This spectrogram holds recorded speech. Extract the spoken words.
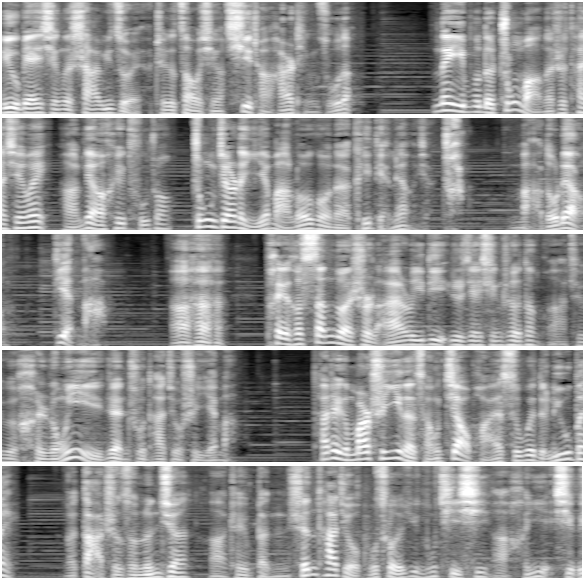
六边形的鲨鱼嘴，这个造型气场还是挺足的。内部的中网呢是碳纤维啊，亮黑涂装，中间的野马 logo 呢可以点亮一下，歘，马都亮了，电马啊，配合三段式的 LED 日间行车灯啊，这个很容易认出它就是野马。它这个 March E 呢采用轿跑 SUV 的溜背啊，大尺寸轮圈啊，这个本身它就有不错的运动气息啊，很野性。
